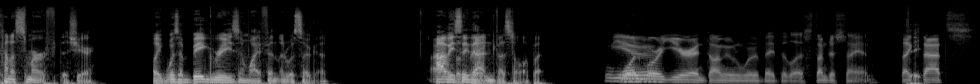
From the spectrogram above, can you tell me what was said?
kind of smurfed this year, like was a big reason why Finland was so good. I Obviously, that think and Vestola, but Yeah. one more year and Dongun would have made the list. I'm just saying. Like that's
